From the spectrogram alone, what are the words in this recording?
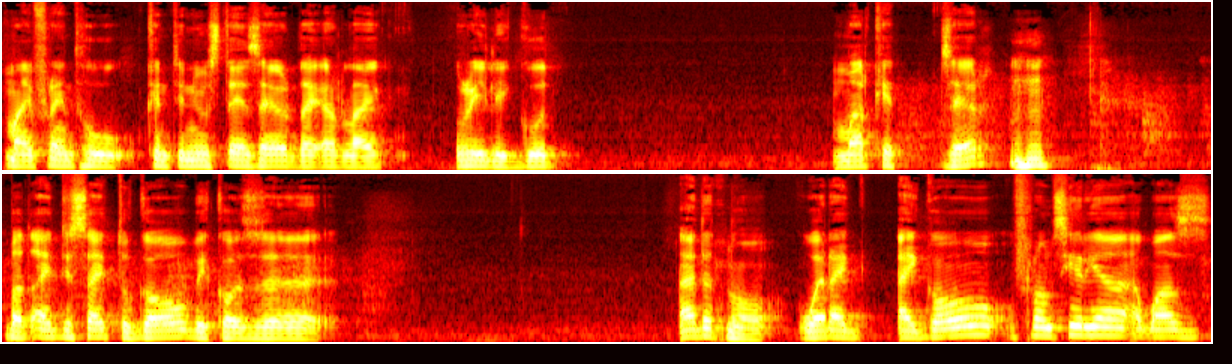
My friend who continues stays there, they are like really good market there. But I decided to go because uh, I don't know where I I go from Syria. I was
